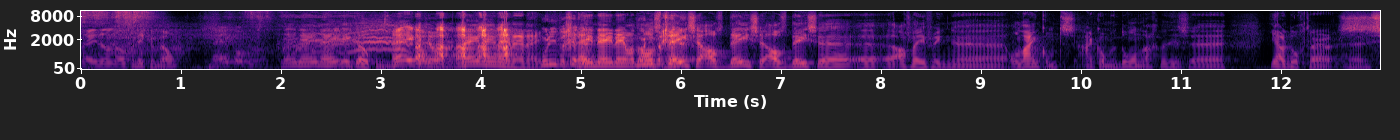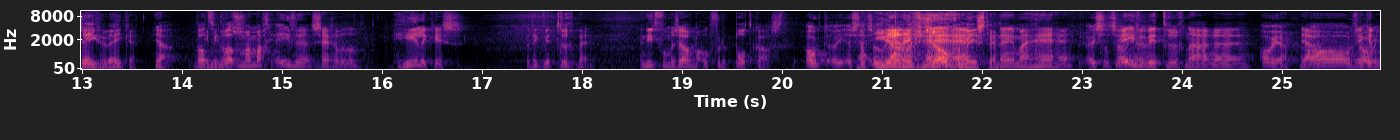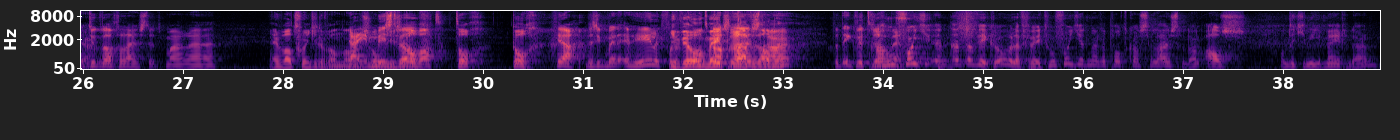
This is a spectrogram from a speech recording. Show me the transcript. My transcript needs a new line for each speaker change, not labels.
Nee, dan open ik hem wel.
Nee, ik open hem.
Nee, nee, nee, ik open hem.
Nee, ik open hem.
Nee, nee, nee, nee, nee.
Moet niet beginnen.
Nee, nee, nee, want als deze, als deze, als deze eh, eh, aflevering eh, online komt, dus aankomende donderdag, dan is eh, jouw dochter eh, zeven weken.
Ja, wat, wat, maar mag ik even zeggen wat het heerlijk is dat ik weer terug ben? En niet voor mezelf, maar ook voor de podcast.
Ook, is
Ja,
dat zo?
iedereen
Ja,
heeft je zo gemist, hè?
Nee, maar hè, hè.
Is dat zo?
Even
ja?
weer terug naar... eh,
Oh ja.
ja,
Oh, zo,
ik heb
ja.
natuurlijk wel geluisterd, maar... eh,
En wat vond je ervan dan?
ja, je mist wel wat, toch?
Toch?
Ja, dus ik ben heerlijk voor
Je
de
wil ook meepraten dan, hè?
Dat ik weer terug
Maar hoe
ben.
vond je, en dat dat wil ik ook wel even weten, hoe vond je het naar de podcast te luisteren dan? Als, omdat je niet hebt meegedaan?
